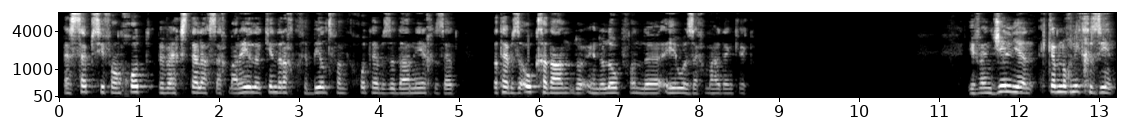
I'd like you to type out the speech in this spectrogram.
perceptie van God bewerkstelligd. Zeg maar. Een hele kinderachtige beeld van God hebben ze daar neergezet. Dat hebben ze ook gedaan door in de loop van de eeuwen, zeg maar, denk ik. Evangelion, ik heb nog niet gezien.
